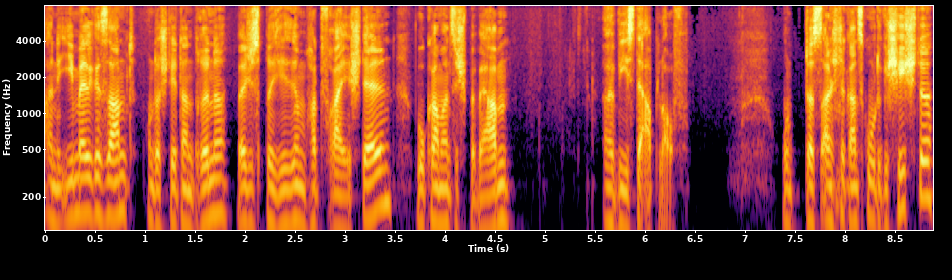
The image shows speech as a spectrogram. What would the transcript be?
eine E-Mail gesandt und da steht dann drinne, welches Präsidium hat freie Stellen, wo kann man sich bewerben, äh, wie ist der Ablauf. Und das ist eigentlich eine ganz gute Geschichte.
